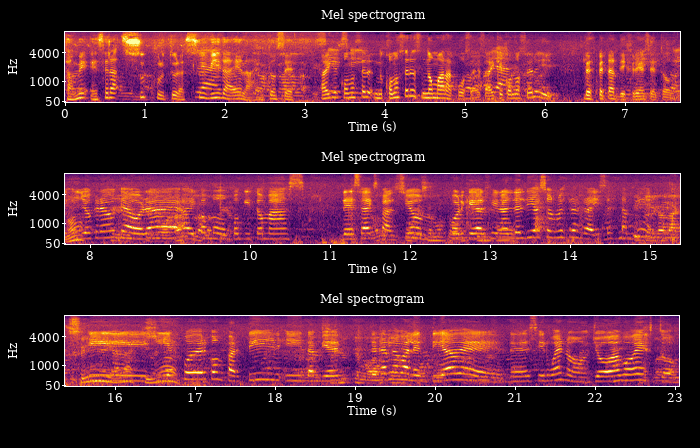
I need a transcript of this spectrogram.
también esa era su cultura, su Claro. vida era. Entonces hay que conocer, conocer es no mala cosa, es- hay que Claro. conocer y respetar diferencias y todo, ¿no? Y yo creo que ahora hay como un poquito más de esa expansión, porque al final del día son nuestras raíces también. Sí, y, es poder compartir y también tener la valentía de, de decir, bueno, yo hago esto,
